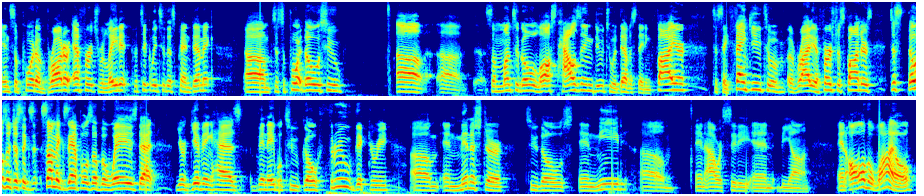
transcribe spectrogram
in support of broader efforts related, particularly to this pandemic, um, to support those who some months ago lost housing due to a devastating fire to say thank you to a, variety of first responders. Just those are just ex- some examples of the ways that your giving has been able to go through victory um, and minister to those in need um, in our city and beyond. And all the while,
